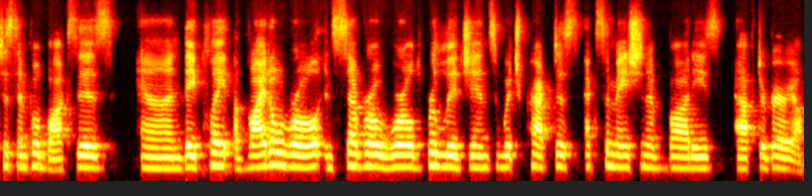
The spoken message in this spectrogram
to simple boxes. And they play a vital role in several world religions which practice exhumation of bodies after burial.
